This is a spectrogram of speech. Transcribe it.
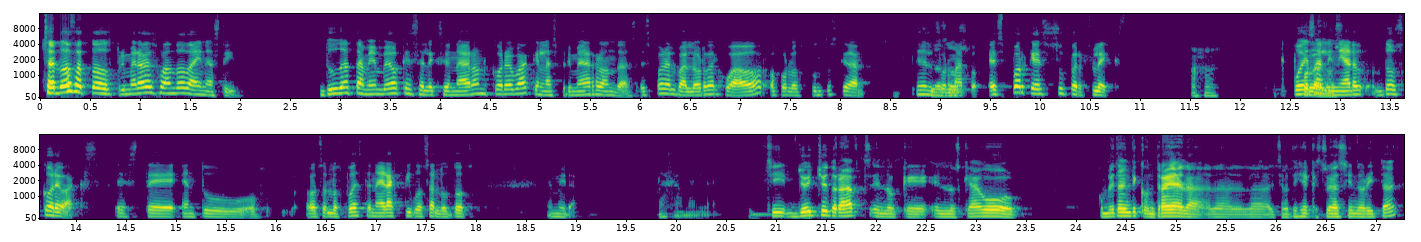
Saludos a todos. Primera vez jugando Dynasty. Duda también veo que seleccionaron coreback en las primeras rondas. ¿Es por el valor del jugador o por los puntos que dan en el formato? Es porque es super flex. Ajá. Puedes alinear dos. corebacks este, en tu. O sea, los puedes tener activos a los dos. Eh, mira, déjame leer. Sí, yo he hecho drafts en, lo que, en los que hago completamente contraria a la, estrategia que estoy haciendo ahorita,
